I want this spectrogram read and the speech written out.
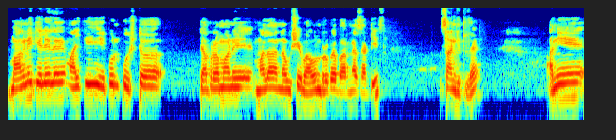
मागणी केलेले माहिती एकूण पुष्ट त्याप्रमाणे मला नऊशे बावन्न रुपये भरण्यासाठी आहे आणि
